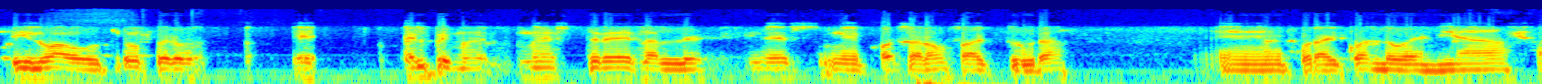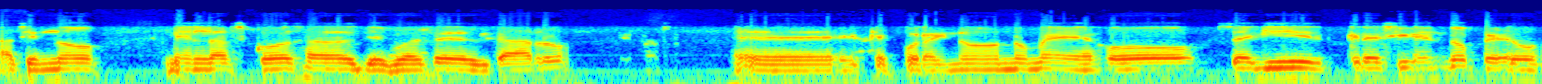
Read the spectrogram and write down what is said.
estilo a otro, pero el primer semestre las lesiones me pasaron factura. Eh, por ahí cuando venía haciendo bien las cosas llegó ese desgarro eh, que por ahí no, no me dejó seguir creciendo, pero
